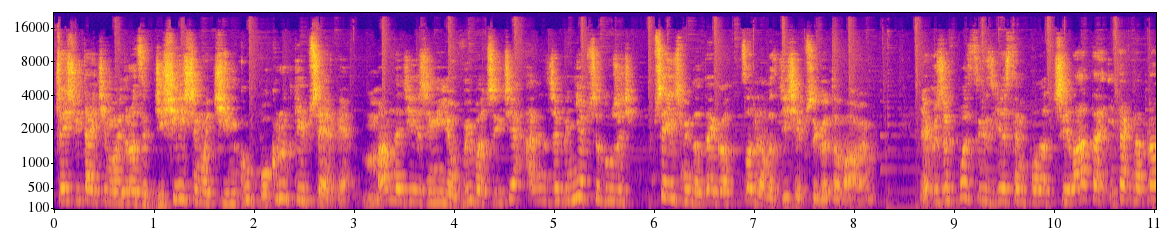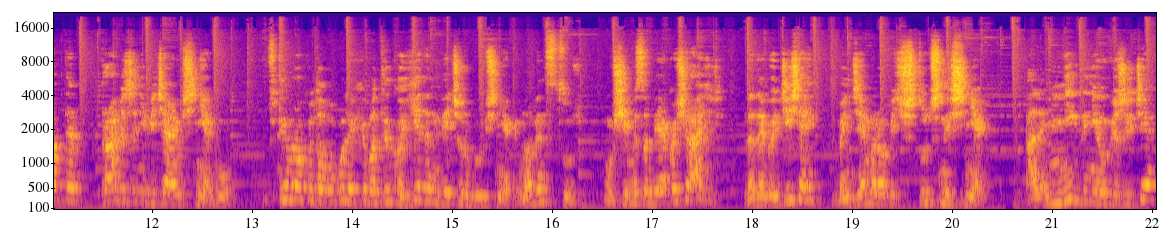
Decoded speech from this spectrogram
Cześć, witajcie moi drodzy w dzisiejszym odcinku po krótkiej przerwie. Mam nadzieję, że mi ją wybaczycie, a więc żeby nie przedłużyć, przejdźmy do tego, co dla was dzisiaj przygotowałem. Jako, że w Polsce już jestem ponad 3 lata i tak naprawdę prawie, że nie widziałem śniegu. W tym roku to w ogóle chyba tylko jeden wieczór był śnieg, no więc cóż, musimy sobie jakoś radzić. Dlatego dzisiaj będziemy robić sztuczny śnieg. Ale nigdy nie uwierzycie,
